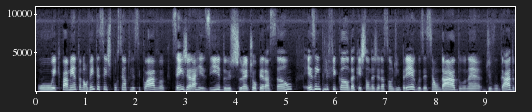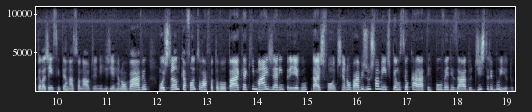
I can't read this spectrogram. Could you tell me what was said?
o equipamento é 96% reciclável, sem gerar resíduos durante a operação. Exemplificando a questão da geração de empregos, esse é um dado né, divulgado pela Agência Internacional de Energia Renovável, mostrando que a fonte solar fotovoltaica é a que mais gera emprego das fontes renováveis, justamente pelo seu caráter pulverizado distribuído.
